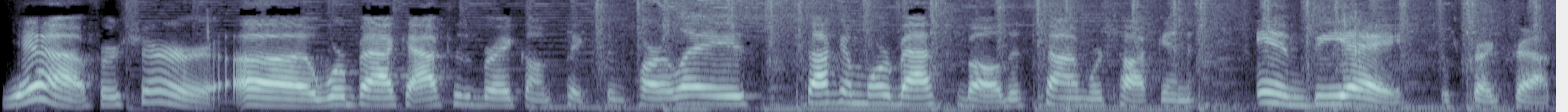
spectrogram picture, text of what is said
Yeah, for sure. Uh, we're back after the break on picks and parlays, talking more basketball. This time we're talking NBA with Craig Trapp.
